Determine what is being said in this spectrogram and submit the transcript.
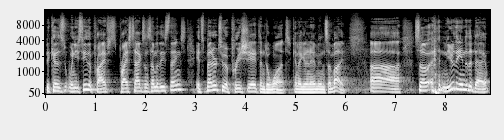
because when you see the price, price tags on some of these things, it's better to appreciate than to want. Can I get an amen, somebody? Uh, so, near the end of the day,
